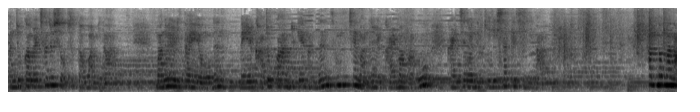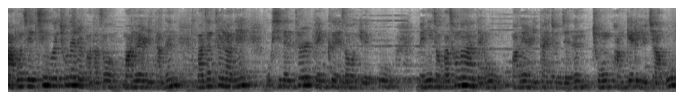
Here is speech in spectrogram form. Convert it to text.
만족감을 찾을 수 없었다고 합니다. 마누엘 리타의 영혼은 매일 가족과 함께 받는 성체만을 갈망하고 갈증을 느끼기 시작했습니다. 한동안 아버지의 친구의 초대를 받아서 마누엘 리타는 마자틀란의 옥시덴틀 뱅크에서 일했고 매니저가 선언한 대로 마누엘 리타의 존재는 좋은 관계를 유지하고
